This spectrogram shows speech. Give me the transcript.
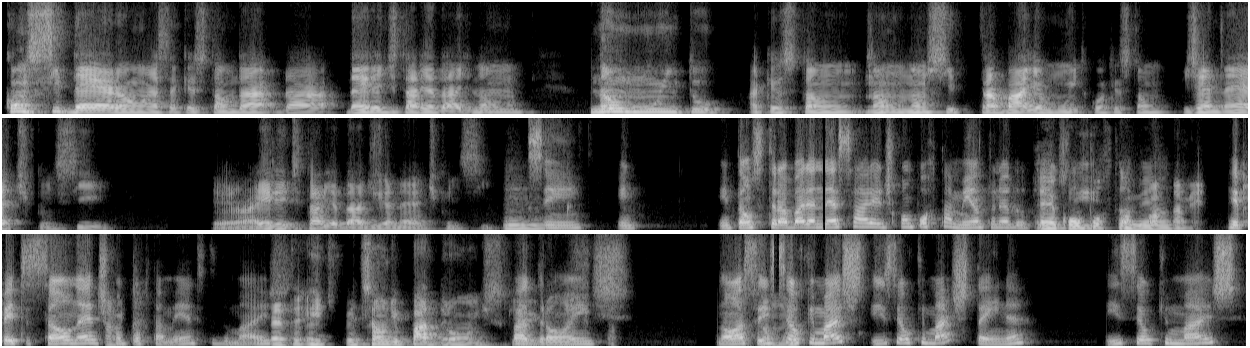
consideram essa questão da, da, da hereditariedade. Não, não muito a questão, não, não se trabalha muito com a questão genética em si, é, a hereditariedade genética em si. Uhum. Sim. Então se trabalha nessa área de comportamento, né, doutor? É, comportamento. comportamento. Repetição, né, de comportamento e tudo mais. É, repetição de padrões. É padrões. É Nossa, isso muito... é o que mais, isso é o que mais tem, né? Isso é o que mais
